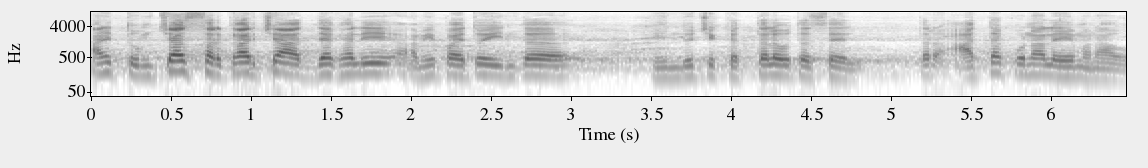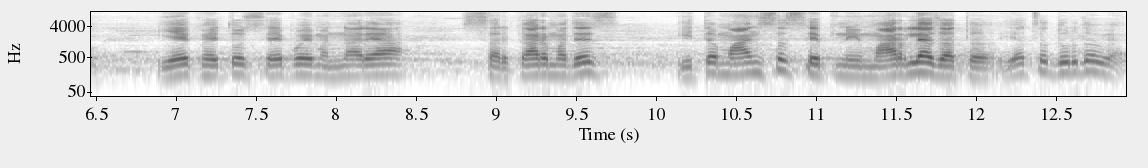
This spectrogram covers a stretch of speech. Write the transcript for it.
आणि तुमच्याच सरकारच्या अध्याखाली आम्ही पाहतो इंत हिंदूची कत्तल होत असेल तर आता कोणाला हे म्हणावं? एक है तो सेफ होय म्हणणाऱ्या सरकारमध्येच इथं माणसं सेफ नाही मारल्या जातं याचं दुर्दैव आहे.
